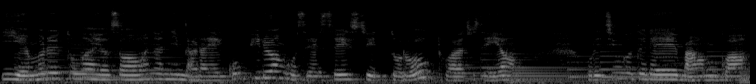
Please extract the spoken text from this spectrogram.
이 예물을 통하여서 하나님 나라에 꼭 필요한 곳에 쓰일 수 있도록 도와주세요. 우리 친구들의 마음과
